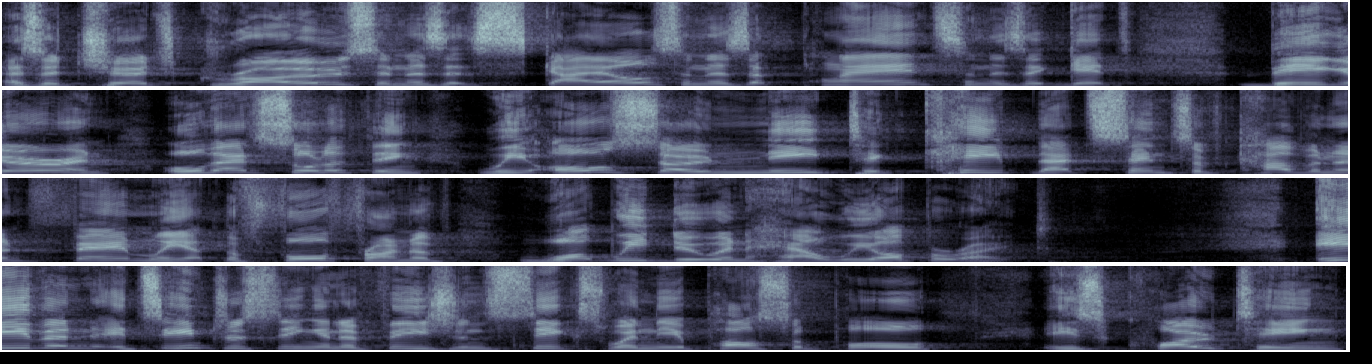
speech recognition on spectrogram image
as a church grows and as it scales and as it plants and as it gets bigger and all that sort of thing, we also need to keep that sense of covenant family at the forefront of what we do and how we operate. Even it's interesting in Ephesians 6 when the Apostle Paul is quoting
